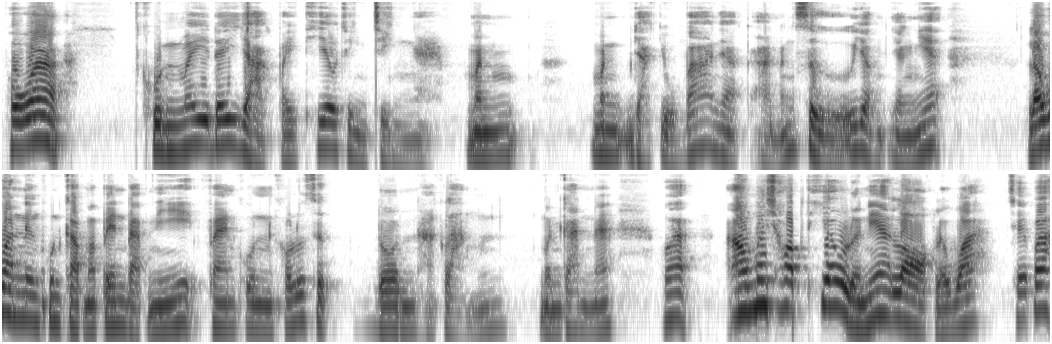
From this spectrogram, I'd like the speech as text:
เพราะว่าคุณไม่ได้อยากไปเที่ยวจริงๆไงมันมันอยากอยู่บ้านอยากอ่านหนังสืออย่างอย่างเงี้ยแล้ววันหนึ่งคุณกลับมาเป็นแบบนี้ แฟนคุณเขารู้สึกโดนหักหลังเหมือนกันนะ ว่าเอาไม่ชอบเที่ยวหรือเนี่ยหลอกหรือวะใช่ปะ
